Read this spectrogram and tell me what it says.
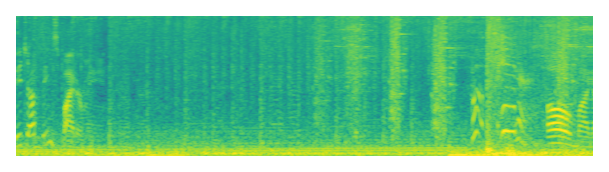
Bitch, I've been Spider-Man. Peter! Oh my.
